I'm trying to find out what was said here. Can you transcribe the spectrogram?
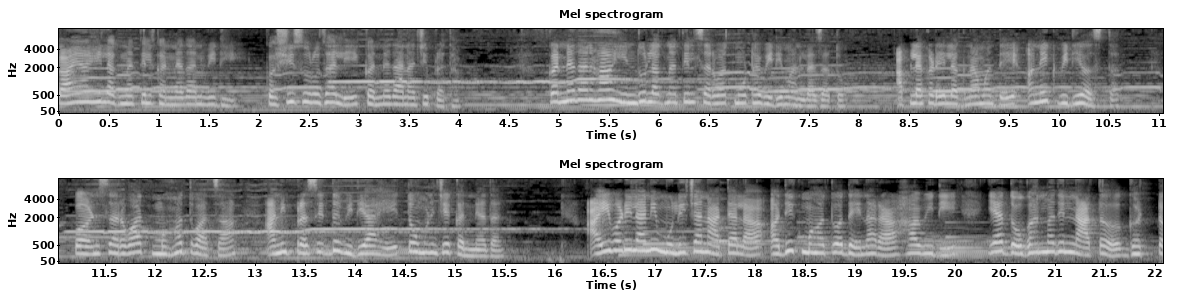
काय आहे लग्नातील कन्यादान विधी? कशी सुरू झाली कन्यादानाची प्रथा? कन्यादान हा हिंदू लग्नातील सर्वात मोठा विधी मानला जातो. आपल्याकडे लग्नामध्ये अनेक विधी असतात. पण सर्वात महत्त्वाचा आणि प्रसिद्ध विधी आहे तो म्हणजे कन्यादान. आई वडील आणि मुलीच्या नात्याला अधिक महत्त्व देणारा हा विधी या दोघांमधील नातं घट्ट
